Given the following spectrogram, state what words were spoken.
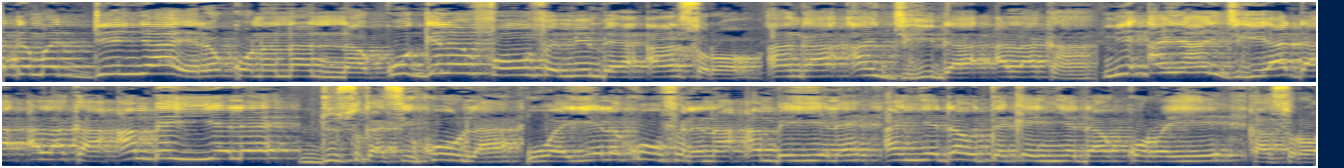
adamadenya yɛrɛ kɔnɔna na ko gɛlɛn fɛn o fɛn min bɛ an sɔrɔ an ka an jigi da ala kan ni an y'an jigiya da ala kan an bɛ yɛlɛ dusukasikow la wa yɛlɛkow fana na an bɛ yɛlɛ an ɲɛdaw tɛ kɛ ɲɛda kɔrɔ ye k'a sɔrɔ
